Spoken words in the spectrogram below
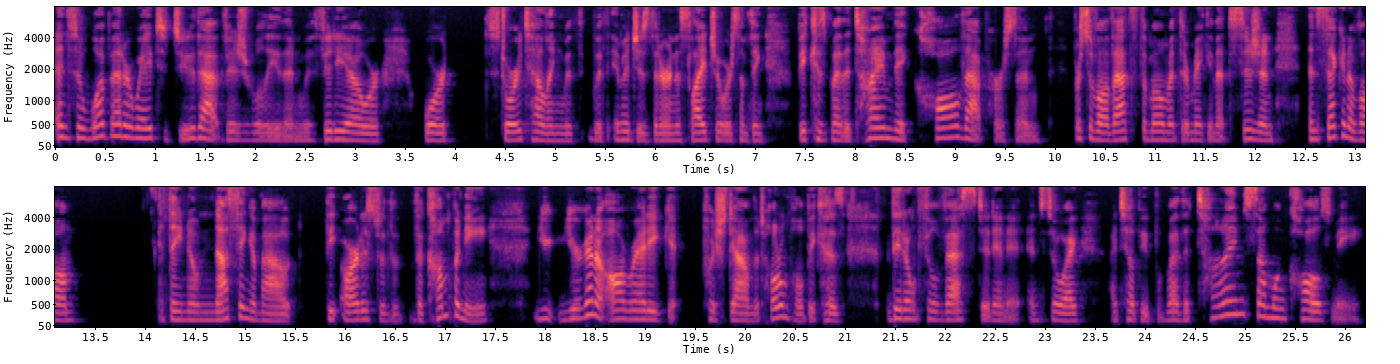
And so what better way to do that visually than with video or or storytelling with with images that are in a slideshow or something? Because by the time they call that person First of all, that's the moment they're making that decision. And second of all, if they know nothing about the artist or the, the company, you, you're going to already get pushed down the totem pole because they don't feel vested in it. And so I, I tell people by the time someone calls me,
